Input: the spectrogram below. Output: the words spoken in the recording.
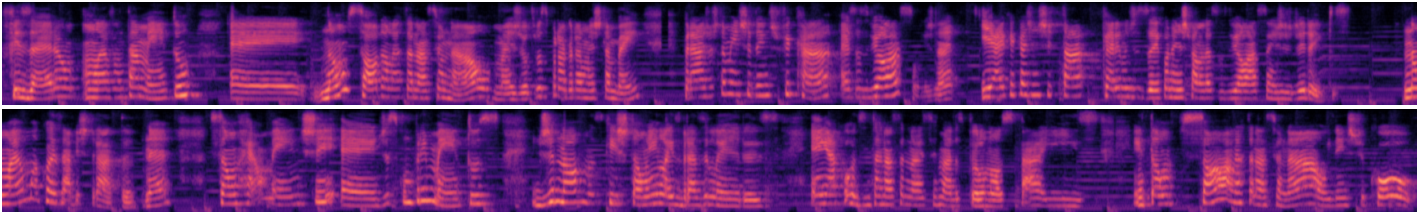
fizeram um levantamento, é, não só do Alerta Nacional, mas de outros programas também, para justamente identificar essas violações, né? E aí, o que, que a gente está querendo dizer quando a gente fala dessas violações de direitos? Não é uma coisa abstrata, né? São realmente é, descumprimentos de normas que estão em leis brasileiras, em acordos internacionais firmados pelo nosso país. Então, só a Alerta Nacional identificou,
